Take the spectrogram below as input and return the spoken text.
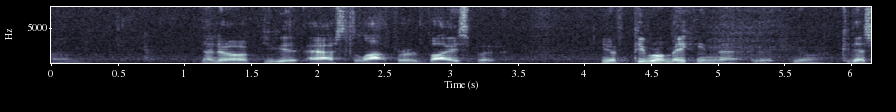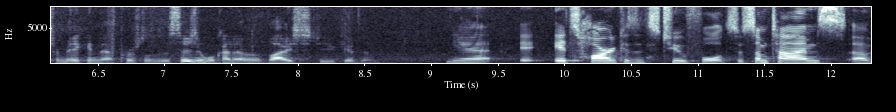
Um, I know you get asked a lot for advice, but you know, if people are making that, you know, cadets are making that personal decision, what kind of advice do you give them? Yeah, it, it's hard because it's twofold. So sometimes, uh,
